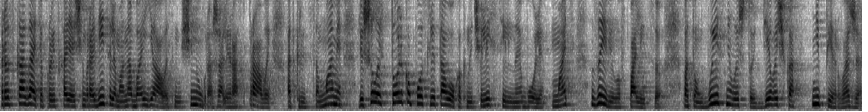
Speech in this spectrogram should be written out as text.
Рассказать о происходящем родителям она боялась. Мужчины угрожали расправой. Открыться маме решилась только после того, как начались сильные боли. Мать заявила в полицию. Потом выяснилось, что девочка не первая жертва.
